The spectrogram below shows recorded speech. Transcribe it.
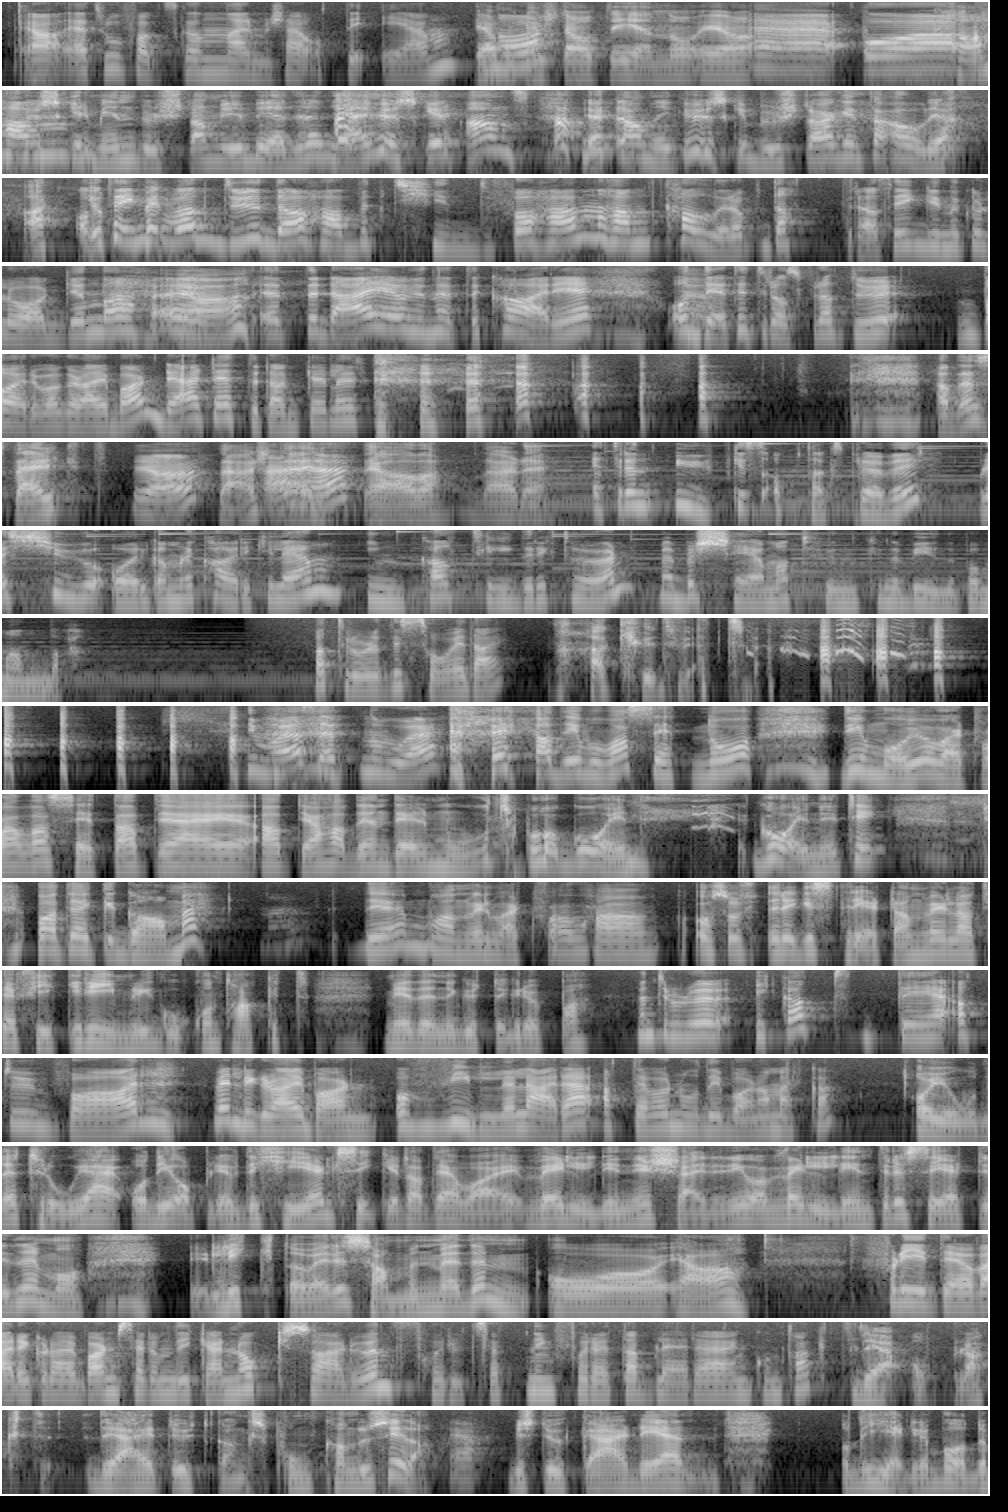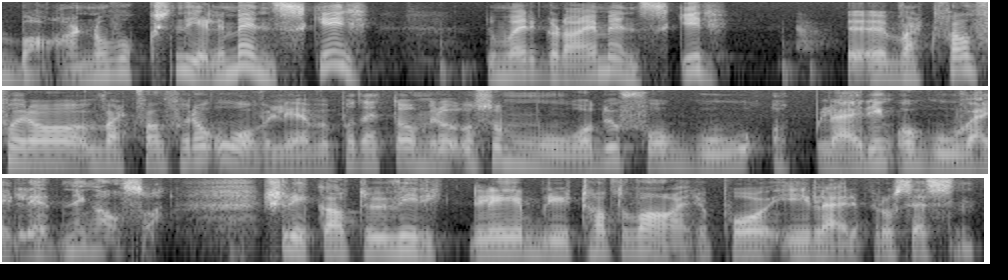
ja, Jeg tror faktisk han nærmer seg 81 ja, nå. kanskje 81 nå. Ja. Eh, og Han, han, husker min bursdag mye bedre enn jeg husker hans! Jeg kan ikke huske bursdagen til alle jeg har Og tenk hva du da har betydd for han. Han kaller opp dattera si, gynekologen, da, eh, Ja. etter deg, og hun heter Kari. Og det til tross for at du bare var glad i barn. Det er til ettertanke, eller? Ja, det er sterkt. Ja, Det er sterkt. Ja da, det er det. Etter en ukes opptaksprøver ble 20 år gamle Kari Kilén innkalt til direktøren med beskjed om at hun kunne begynne på mandag. Hva tror du de så i deg? Ja, gud vet. De må jo ha sett noe. Ja, de må ha sett noe. De må jo i hvert fall ha sett at jeg, at jeg hadde en del mot på å gå inn, gå inn i ting. Og at jeg ikke ga meg. Det må han vel i hvert fall ha. Og så registrerte han vel at jeg fikk rimelig god kontakt med denne guttegruppa. Men tror du ikke at det at du var veldig glad i barn og ville lære, at det var noe de barna merka? Og jo, det tror jeg, og de opplevde helt sikkert at jeg var veldig nysgjerrig og veldig interessert i dem, og likte å være sammen med dem, og ja Fordi det å være glad i barn, selv om det ikke er nok, så er det jo en forutsetning for å etablere en kontakt. Det er opplagt. Det er et utgangspunkt, kan du si. da. Ja. Hvis du ikke er det Og det gjelder både barn og voksne. Det gjelder mennesker. Du må være glad i mennesker. Eh, I hvert fall for å, hvert fall for å overleve på dette området. Og så må du få god opplæring og god veiledning, altså. Slik at du virkelig blir tatt vare på i læreprosessen.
